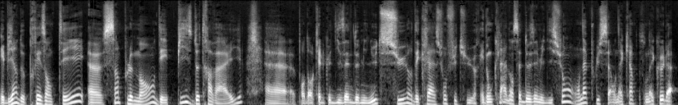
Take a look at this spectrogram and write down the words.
eh bien, de présenter euh, simplement des pistes de travail euh, pendant quelques dizaines de minutes sur des créations futures. Et donc là, dans cette deuxième édition, on n'a plus ça, on n'a a que la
